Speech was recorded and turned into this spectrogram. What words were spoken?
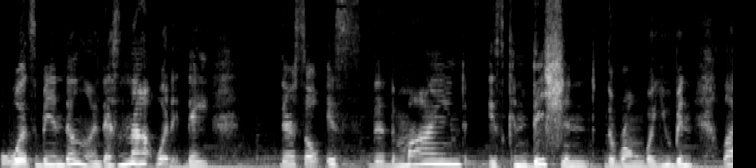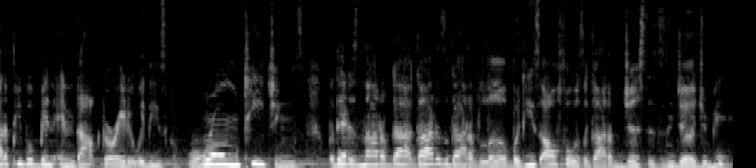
what's been done. That's not what they they're so it's the, the mind is conditioned the wrong way you've been a lot of people have been indoctrinated with these wrong teachings but that is not of god god is a god of love but he's also is a god of justice and judgment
